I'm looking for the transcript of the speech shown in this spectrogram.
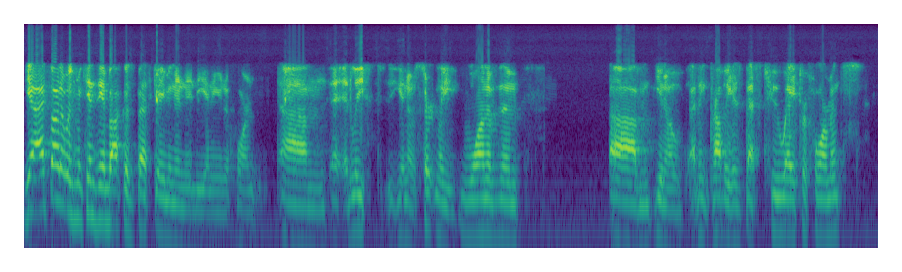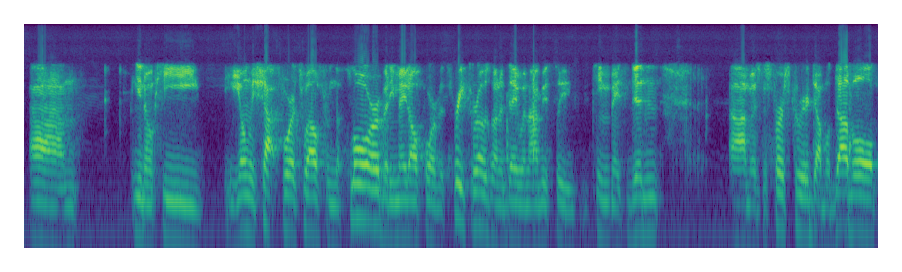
Yeah, I thought it was Mackenzie Mgbako's best game in an Indiana uniform. Um, at least, you know, certainly one of them. Um, you know, I think probably his best two-way performance. Um, you know, he he only shot four of 12 from the floor, but he made all four of his free throws on a day when obviously teammates didn't. Um, it was his first career double double.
